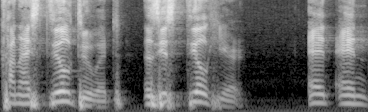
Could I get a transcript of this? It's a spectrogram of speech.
can I still do it? Is he still here? And and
